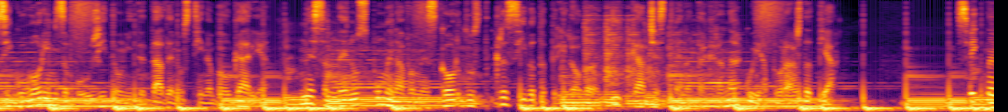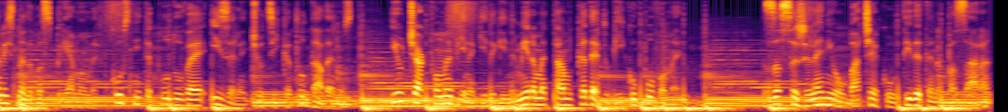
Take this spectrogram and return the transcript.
си говорим за положителните дадености на България, несъмнено споменаваме с гордост красивата природа и качествената храна, която ражда тя. Свикнали сме да възприемаме вкусните плодове и зеленчуци като даденост и очакваме винаги да ги намираме там, където ги купуваме. За съжаление обаче, ако отидете на пазара,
